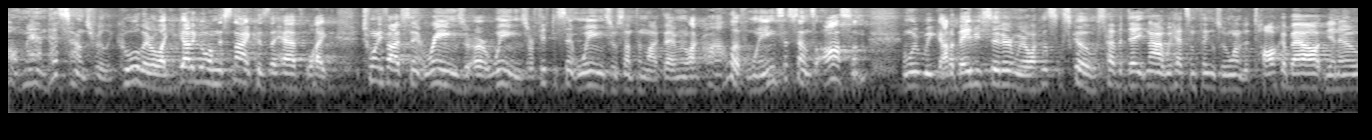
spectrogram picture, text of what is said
oh man, that sounds really cool. They were like, you got to go on this night because they have like 25 cent rings or, or, wings or 50 cent wings or something like that. And we are like, oh, I love wings. That sounds awesome. And we, we got a babysitter and we were like, let's, let's go. Let's have a date night. We had some things we wanted to talk about, you know,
